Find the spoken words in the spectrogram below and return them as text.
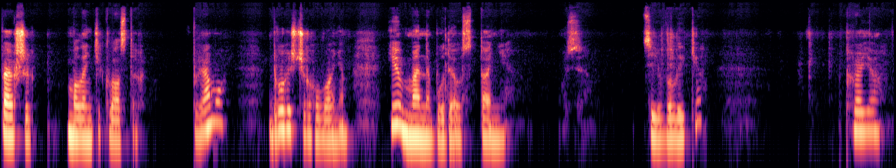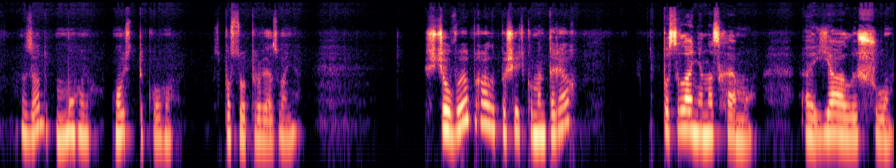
перший маленький кластер прямо, другий з чергуванням. І в мене буде останні ось ці великі края за допомогою ось такого способу прив'язування. Що ви обрали, пишіть в коментарях. Посилання на схему е, я лишу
